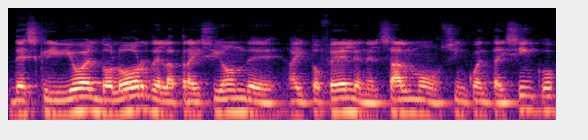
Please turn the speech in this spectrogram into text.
describió el dolor de la traición de Aitofel en el Salmo 55,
